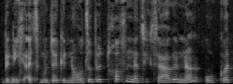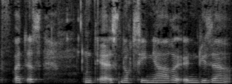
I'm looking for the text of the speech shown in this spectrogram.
bin ich als Mutter genauso betroffen, dass ich sage, ne, oh Gott, was ist? Und er ist noch zehn Jahre in dieser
